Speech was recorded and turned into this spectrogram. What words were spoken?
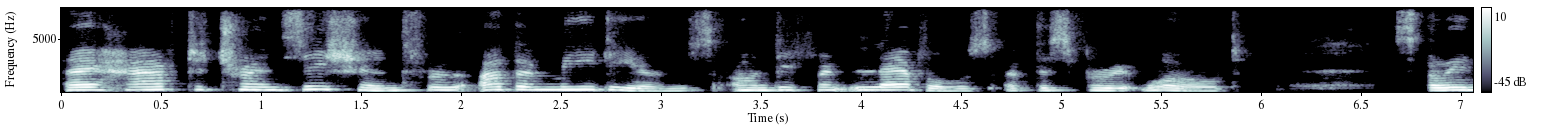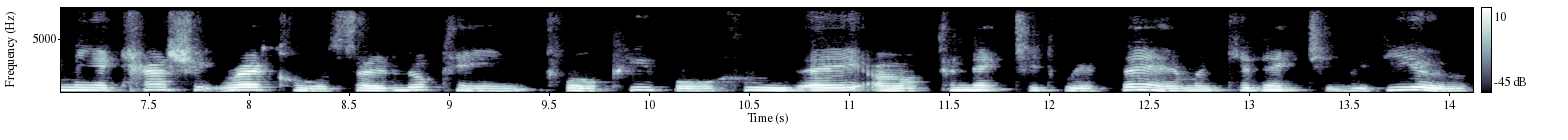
they have to transition through other mediums on different levels of the spirit world. So in the Akashic records, they're looking for people who they are connected with them and connected with you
